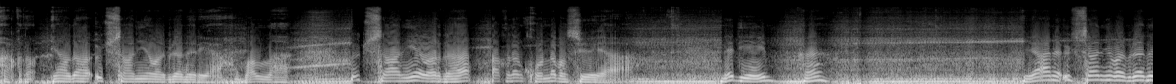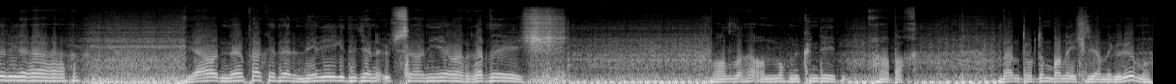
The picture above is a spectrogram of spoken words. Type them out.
Arkadan ya daha 3 saniye var birader ya. Vallahi 3 saniye var daha. Arkadan korna basıyor ya. Ne diyeyim? Ha? Yani 3 saniye var birader ya. Ya ne fark eder? Nereye gideceğine 3 saniye var kardeş. Vallahi anlamak mümkün değil. Ha bak. Ben durdum bana yeşil yandı görüyor musun?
